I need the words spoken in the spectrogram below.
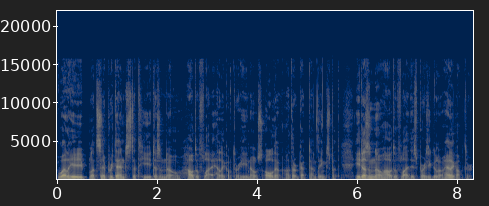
Well, he, let's say, pretends that he doesn't know how to fly a helicopter. He knows all the other goddamn things, but he doesn't know how to fly this particular helicopter.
